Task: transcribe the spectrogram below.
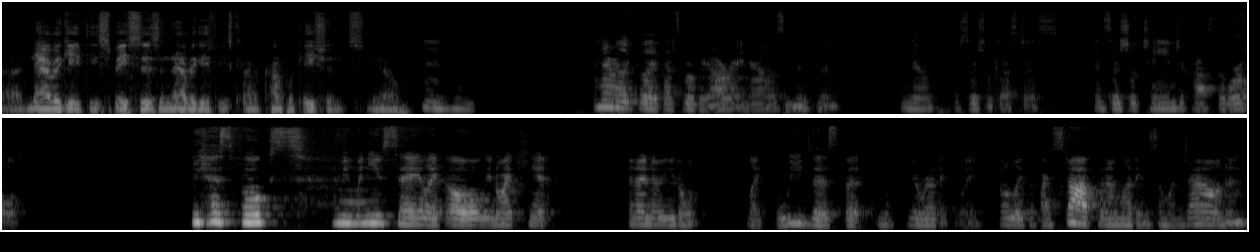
uh, navigate these spaces and navigate these kind of complications? You know. Mm-hmm. And I really feel like that's where we are right now as a movement. You know, for social justice and social change across the world. Because folks, I mean, when you say like, oh, you know, I can't and I know you don't like believe this, but you know, theoretically, oh, like if I stop, then I'm letting someone down, and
